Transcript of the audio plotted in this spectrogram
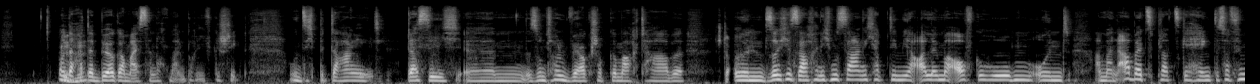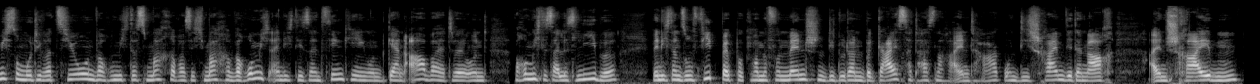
und mhm. da hat der Bürgermeister noch mal einen Brief geschickt und sich bedankt, dass ich ähm, so einen tollen Workshop gemacht habe. Stark. Und solche Sachen. Ich muss sagen, ich habe die mir alle immer aufgehoben und an meinen Arbeitsplatz gehängt. Das war für mich so Motivation, warum ich das mache, was ich mache, warum ich eigentlich Design Thinking und gern arbeite und warum ich das alles liebe. Wenn ich dann so ein Feedback bekomme von Menschen, die du dann begeistert hast nach einem Tag und die schreiben dir danach ein Schreiben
